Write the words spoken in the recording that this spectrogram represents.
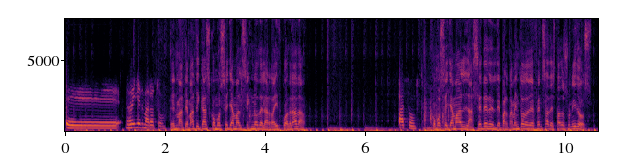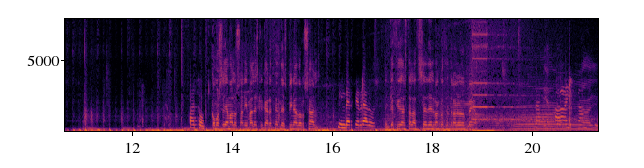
Eh, Reyes Maroto. En matemáticas, ¿cómo se llama el signo de la raíz cuadrada? Paso. ¿Cómo se llama la sede del Departamento de Defensa de Estados Unidos? Paso. ¿Cómo se llaman los animales que carecen de espina dorsal? Invertebrados. ¿En qué ciudad está la sede del Banco Central Europeo? Ay.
